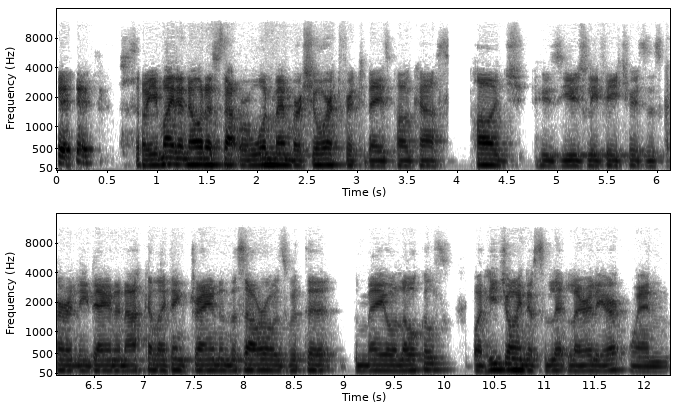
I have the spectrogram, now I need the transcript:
So you might have noticed that we're one member short for today's podcast. Podge, who's usually features, is currently down in Achill, I think, drowning the sorrows with the, the Mayo locals. But he joined us a little earlier when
